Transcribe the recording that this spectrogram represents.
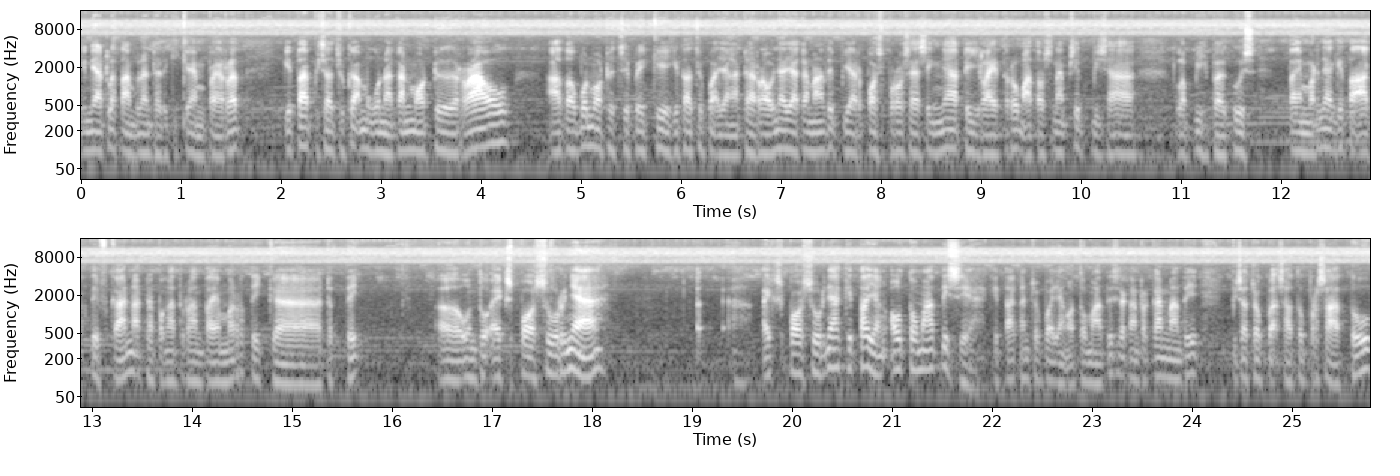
Ini adalah tampilan dari Gcam Parrot. Kita bisa juga menggunakan mode RAW ataupun mode JPG kita coba yang ada RAW-nya ya kan nanti biar post processingnya di Lightroom atau Snapseed bisa lebih bagus. Timernya kita aktifkan ada pengaturan timer 3 detik. Eh, untuk exposure-nya exposure-nya kita yang otomatis ya. Kita akan coba yang otomatis. Rekan-rekan nanti bisa coba satu persatu.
